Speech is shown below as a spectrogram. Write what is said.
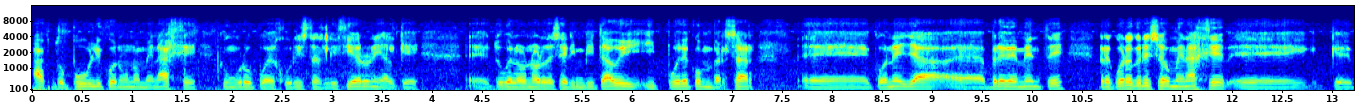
acto público, en un homenaje que un grupo de juristas le hicieron y al que eh, tuve el honor de ser invitado y, pude conversar eh, con ella eh, brevemente. Recuerdo que en ese homenaje, que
